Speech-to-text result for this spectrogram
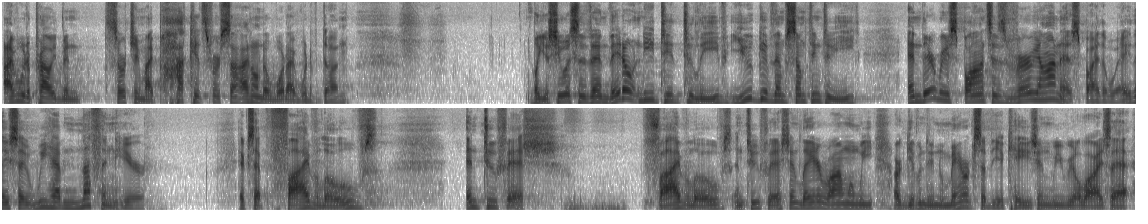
I would have probably been searching my pockets for some. I don't know what I would have done. But Yeshua said them, they don't need to, to leave. You give them something to eat. And their response is very honest, by the way. They say, We have nothing here except five loaves and two fish. Five loaves and two fish. And later on, when we are given the numerics of the occasion, we realize that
